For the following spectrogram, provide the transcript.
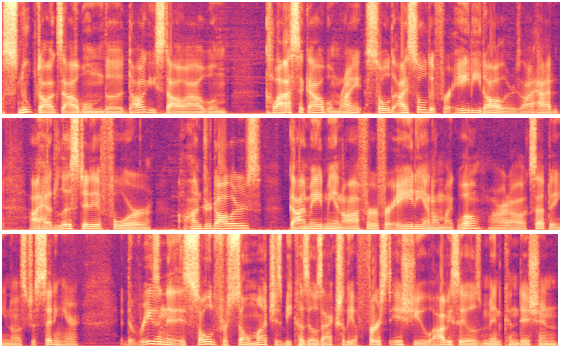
Snoop Dogg's album, the Doggystyle album, classic album, right? Sold I sold it for $80. I had I had listed it for $100. Guy made me an offer for 80 and I'm like, "Well, all right, I'll accept it. You know, it's just sitting here." The reason it is sold for so much is because it was actually a first issue. Obviously, it was mint condition,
